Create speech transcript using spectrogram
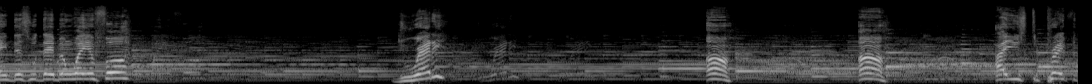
Ain't this what they've been waiting for? You ready? Uh. Uh. I used to pray for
